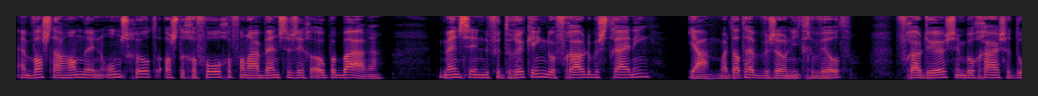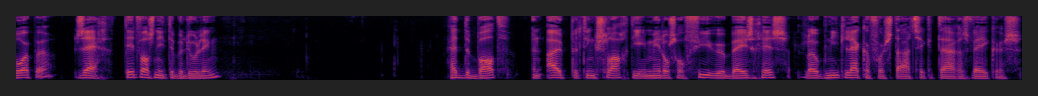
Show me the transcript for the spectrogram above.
en wast haar handen in onschuld als de gevolgen van haar wensen zich openbaren. Mensen in de verdrukking door fraudebestrijding? Ja, maar dat hebben we zo niet gewild. Fraudeurs in Bulgaarse dorpen? Zeg, dit was niet de bedoeling. Het debat, een uitputtingsslag die inmiddels al vier uur bezig is, loopt niet lekker voor staatssecretaris Wekers.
